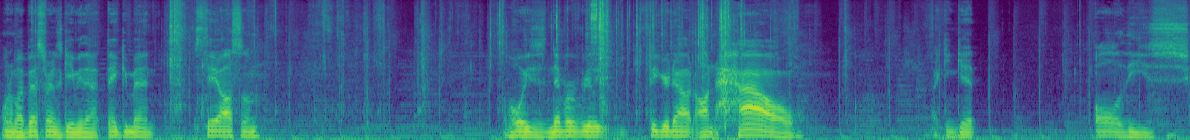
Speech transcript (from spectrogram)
One of my best friends gave me that. Thank you, man. Stay awesome. I've always never really figured out on how I can get all of these.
